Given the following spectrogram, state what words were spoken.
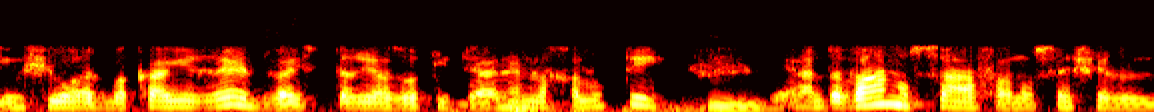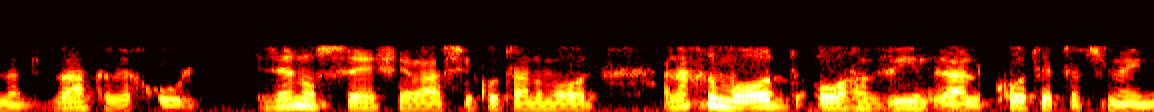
אם שיעור ההדבקה ירד וההיסטריה הזאת תיעלם לחלוטין. Mm. הדבר הנוסף, הנושא של נדבק וכו', זה נושא שמעסיק אותנו מאוד. אנחנו מאוד אוהבים להלקות את עצמנו,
